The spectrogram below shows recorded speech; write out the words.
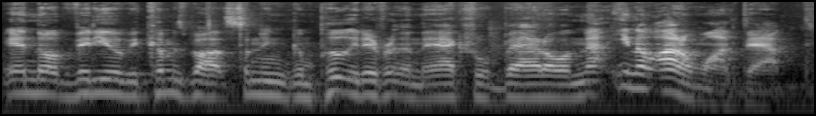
and the video becomes about something completely different than the actual battle, and that you know I don't want that.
